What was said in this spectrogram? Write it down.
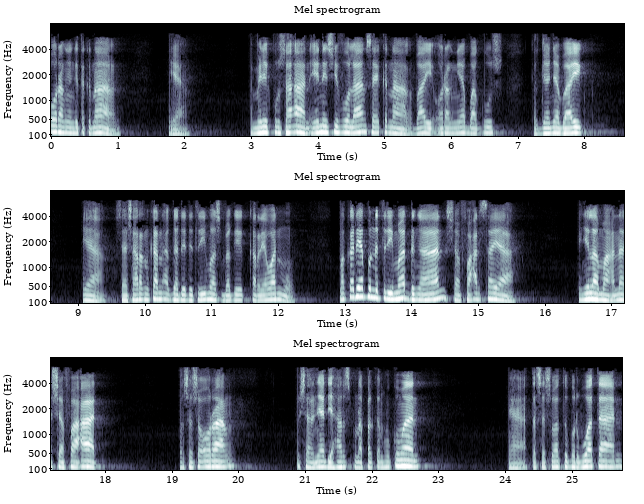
orang yang kita kenal. Ya. Pemilik perusahaan, ini si fulan saya kenal, baik orangnya bagus, kerjanya baik. Ya, saya sarankan agar dia diterima sebagai karyawanmu. Maka dia pun diterima dengan syafaat saya. Inilah makna syafaat. Seseorang misalnya dia harus mendapatkan hukuman ya atas sesuatu perbuatan,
